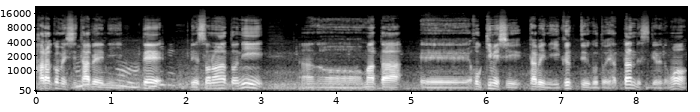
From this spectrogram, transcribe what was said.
腹こ飯食べに行ってでその後にあのー、また、えー、ホッキ飯食べに行くっていうことをやったんですけれども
